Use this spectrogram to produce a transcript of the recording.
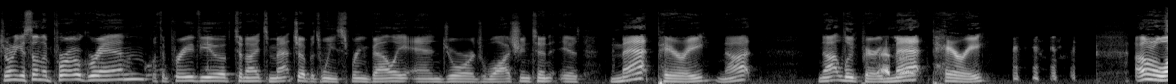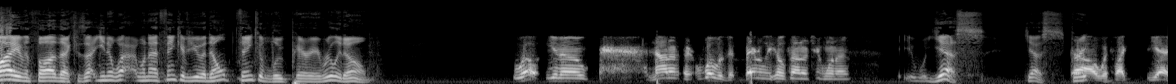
Joining us on the program with a preview of tonight's matchup between Spring Valley and George Washington is Matt Perry, not not Luke Perry, That's Matt right. Perry. I don't know why I even thought of that because you know? When I think of you, I don't think of Luke Perry. I really don't. Well, you know, not a, what was it? Beverly Hills 90210. Yes, yes, great. Uh, with like yeah,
